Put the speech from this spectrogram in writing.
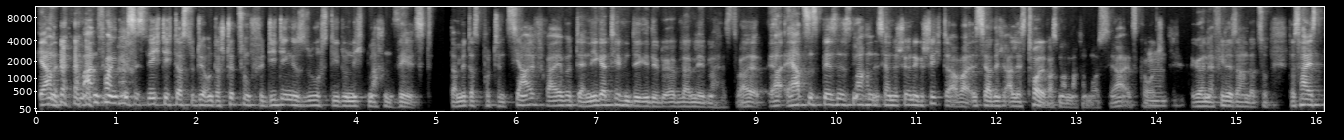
Gerne. Am Anfang ist es wichtig, dass du dir Unterstützung für die Dinge suchst, die du nicht machen willst damit das Potenzial frei wird der negativen Dinge, die du in deinem Leben hast. Weil ja, Herzensbusiness machen ist ja eine schöne Geschichte, aber ist ja nicht alles toll, was man machen muss, ja, als Coach. Mhm. Da gehören ja viele Sachen dazu. Das heißt,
